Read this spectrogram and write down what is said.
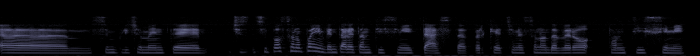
Eh, semplicemente ci, si possono poi inventare tantissimi test perché ce ne sono davvero tantissimi.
